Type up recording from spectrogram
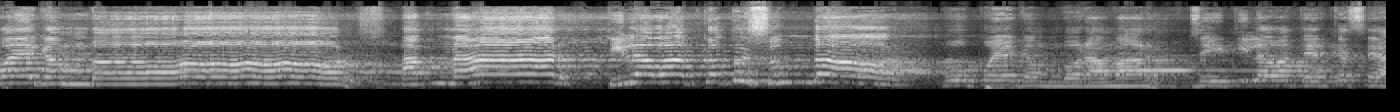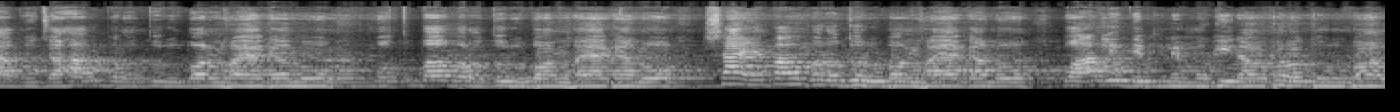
পয়গম্বর, আপনার তিলাওয়াত কত সুন্দর। ও পয়গম্বর আমার, যেই তিলাওয়াতের কাছে আবু জাহাল বড় দুর্বল হয়ে গেল উতবা বড় দুর্বল হয়ে গেল, সাহেবাও বড় দুর্বল হয়ে গেল, ওয়ালিদ ইবনে মুগিরাও বড় দুর্বল।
